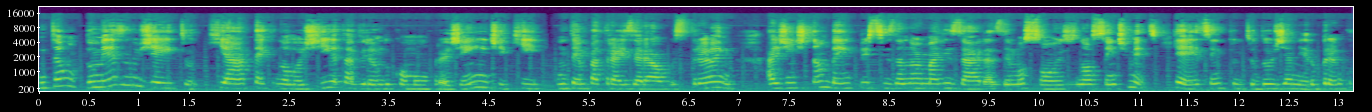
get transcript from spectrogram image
Então, do mesmo jeito que a tecnologia está virando comum pra gente, que um tempo atrás era algo estranho, a gente também precisa normalizar as emoções, os nossos sentimentos, que é esse intuito do Janeiro Branco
